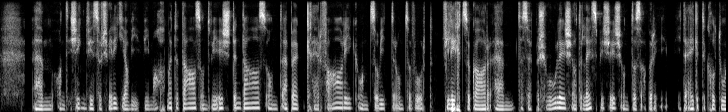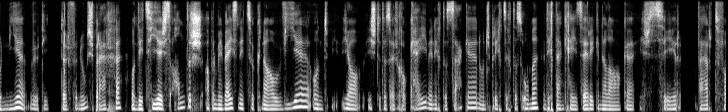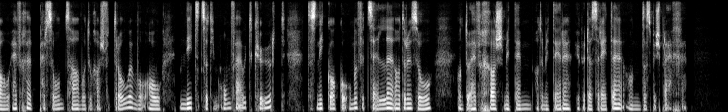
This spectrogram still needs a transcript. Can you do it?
Ähm, und ist irgendwie so schwierig, ja, wie, wie macht man denn das und wie ist denn das und eben keine Erfahrung und so weiter und so fort. Vielleicht sogar, ähm, dass jemand schwul ist oder lesbisch ist und das aber in der eigenen Kultur nie würde dürfen aussprechen. Und jetzt hier ist es anders, aber man weiß nicht so genau wie und ja, ist das einfach okay, wenn ich das sage und spricht sich das um? Und ich denke, in solchen Lagen ist es sehr wertvoll, einfach eine Person zu haben, wo du kannst vertrauen, wo auch nicht zu deinem Umfeld gehört, das nicht um erzählen oder so und du einfach kannst mit dem oder mit der über das reden und das besprechen.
